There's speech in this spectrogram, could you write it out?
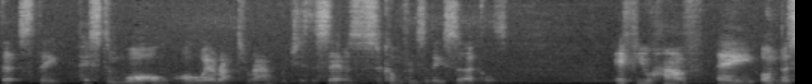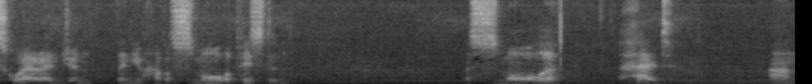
that's the piston wall all the way wrapped around which is the same as the circumference of these circles. If you have a under square engine then you have a smaller piston, a smaller head and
